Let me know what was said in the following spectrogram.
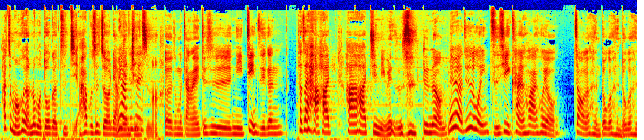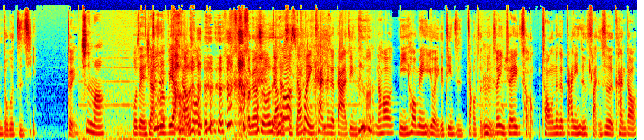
它怎么会有那么多个自己啊？它不是只有两面镜子吗？呃，怎么讲呢？就是你镜子跟他在哈哈哈哈哈镜里面，是不是？就是那种没有没有，就是如果你仔细看的话，会有照了很多个很多个很多个自己。对，是吗？我等一下，我不要了。我刚刚说，假如说，假如说你看那个大镜子嘛，然后你后面又有一个镜子照着你，所以你就会从从那个大镜子反射看到，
